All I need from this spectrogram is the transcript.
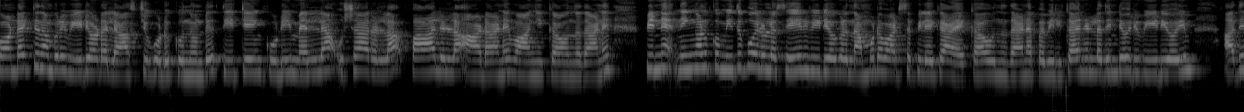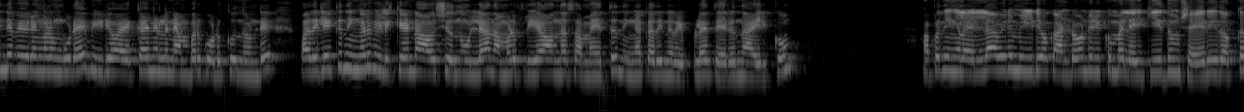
കോൺടാക്റ്റ് നമ്പർ വീഡിയോയുടെ ലാസ്റ്റ് കൊടുക്കുന്നുണ്ട്. തീറ്റയും കുടിയും എല്ലാം ഉഷാറുള്ള പാലുള്ള ആടാണ് വാങ്ങിക്കാവുന്നതാണ്. പിന്നെ നിങ്ങൾക്കും ഇതുപോലുള്ള സെയിൽ വീഡിയോകൾ നമ്മുടെ വാട്സപ്പിലേക്ക് അയക്കാവുന്നതാണ്. അപ്പോൾ വിൽക്കാനുള്ളതിന്റെ ഒരു വീഡിയോയും അതിന്റെ വിവരങ്ങളും കൂടെ വീഡിയോ അയക്കാനുള്ള നമ്പർ കൊടുക്കുന്നുണ്ട്. അപ്പോൾ അതിലേക്ക് നിങ്ങൾ വിളിക്കേണ്ട ആവശ്യമൊന്നുമില്ല. നമ്മൾ ഫ്രീ ആവുന്ന സമയത്ത് നിങ്ങൾക്കതിന് റിപ്ലൈ തരുന്നതായിരിക്കും. അപ്പോൾ നിങ്ങൾ എല്ലാവരും വീഡിയോ കണ്ടുകൊണ്ടിരിക്കുമ്പോൾ ലൈക്ക് ചെയ്തും ഷെയർ ചെയ്തൊക്കെ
